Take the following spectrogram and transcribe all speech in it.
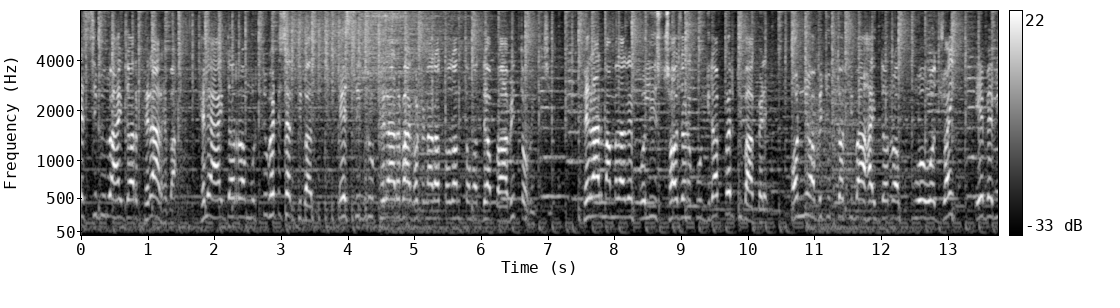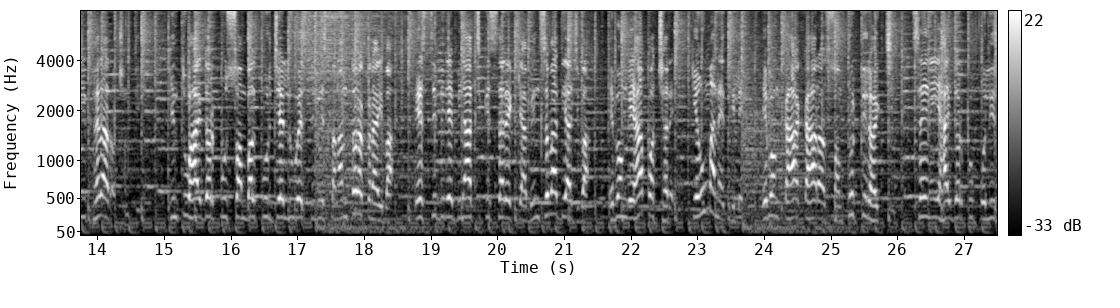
ଏସ୍ସିବିରୁ ହାଇଦର ଫେରାର ହେବା ହେଲେ ଆଇଦରର ମୃତ୍ୟୁ ଘଟି ସାରିଥିବାରୁ ଏସ୍ସିବିରୁ ଫେରାର ହେବା ଘଟଣାର ତଦନ୍ତ ମଧ୍ୟ ପ୍ରଭାବିତ ହୋଇଛି ଫେରାର ମାମଲାରେ ପୋଲିସ ଛଅ ଜଣଙ୍କୁ ଗିରଫ କରିଥିବା ବେଳେ ଅନ୍ୟ ଅଭିଯୁକ୍ତ ଥିବା ହାଇଦରର ପୁଅ ଓ ଜ୍ୱାଇଁ ଏବେ ବି ଫେରାର ଅଛନ୍ତି କିନ୍ତୁ ହାଇଦରକୁ ସମ୍ବଲପୁର ଜେଲ୍ରୁ ଏସ୍ସିବି ସ୍ଥାନାନ୍ତର କରାଇବା ଏସ୍ସିବିରେ ବିନା ଚିକିତ୍ସାରେ କ୍ୟାବିନ୍ ସେବା ଦିଆଯିବା ଏବଂ ଏହା ପଛରେ କେଉଁମାନେ ଥିଲେ ଏବଂ କାହା କାହାର ସମ୍ପୃକ୍ତି ରହିଛି से नहीं हाइदर को पुलिस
